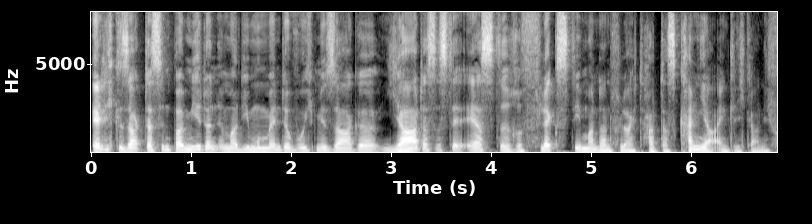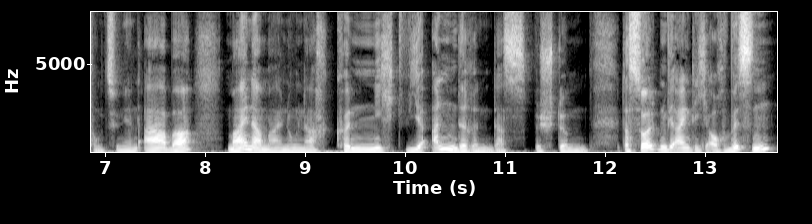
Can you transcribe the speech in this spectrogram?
Ehrlich gesagt, das sind bei mir dann immer die Momente, wo ich mir sage, ja, das ist der erste Reflex, den man dann vielleicht hat. Das kann ja eigentlich gar nicht funktionieren. Aber meiner Meinung nach können nicht wir anderen das bestimmen. Das sollten wir eigentlich auch wissen,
